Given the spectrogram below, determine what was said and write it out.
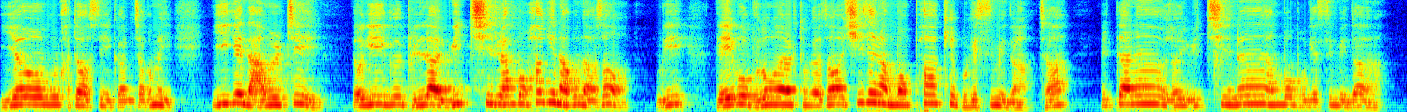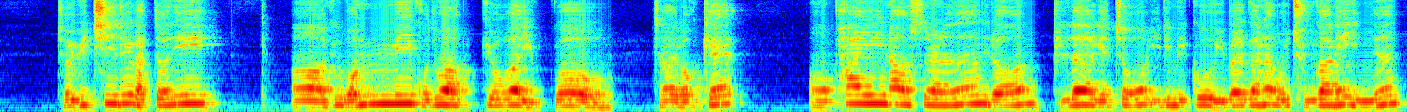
2억으로 가져왔으니까. 자, 그러면 이- 이게 남을지 여기 그 빌라 위치를 한번 확인하고 나서 우리 네이버 부동산을 통해서 시세를 한번 파악해 보겠습니다. 자, 일단은 저희 위치는 한번 보겠습니다. 저희 위치를 봤더니 어, 그 원미 고등학교가 있고 자, 이렇게 어, 파인하우스라는 이런 빌라겠죠. 이름 있고 이발관하고 중간에 있는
